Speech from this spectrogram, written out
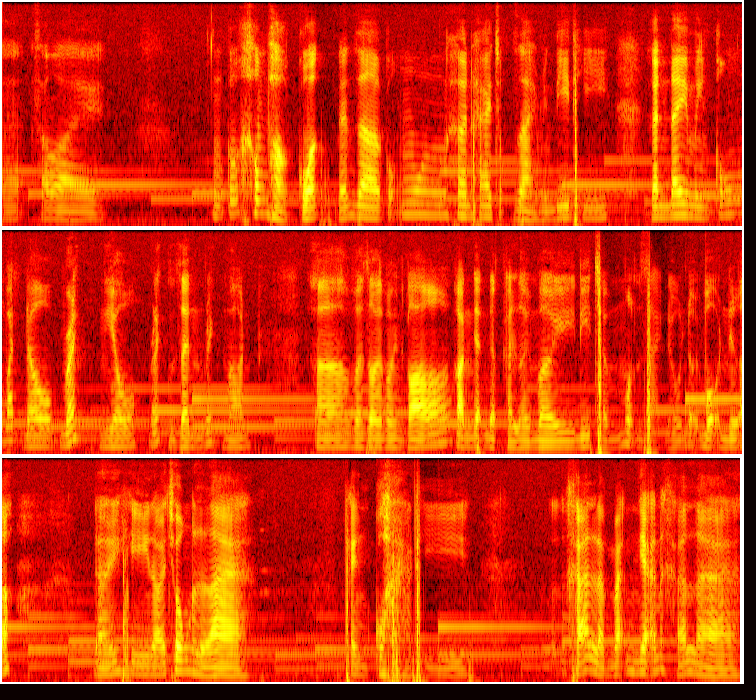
À, xong rồi cũng không bỏ cuộc. Đến giờ cũng hơn hai chục giải mình đi thì gần đây mình cũng bắt đầu break nhiều break dần break ngon à, vừa rồi mình có còn nhận được cả lời mời đi chấm một giải đấu nội bộ nữa đấy thì nói chung là thành quả thì khá là mãn nhãn khá là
